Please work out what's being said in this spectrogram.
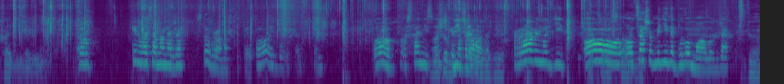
Хай буде він. О, кинулася в мене вже 100 грамів ж купив. Ой, боже. О, останні А що спічки більше забрав. було? Правильно, дід. О, останнє. оце, щоб мені не було мало вже. Да.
